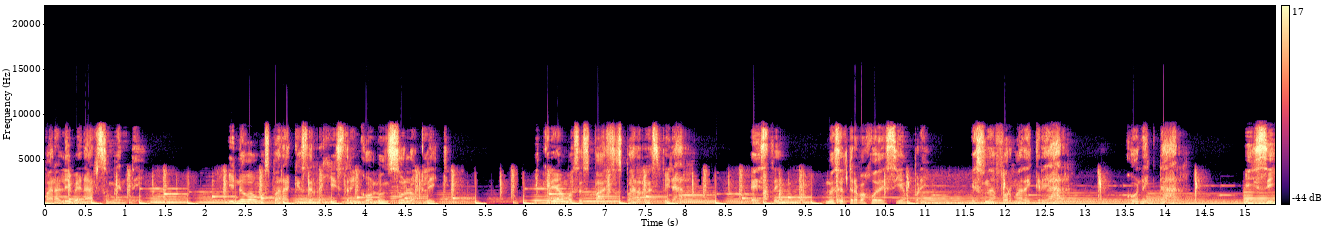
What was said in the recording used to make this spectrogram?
para liberar su mente. Y no vamos para que se registren con un solo clic espacios para respirar. Este no es el trabajo de siempre, es una forma de crear, conectar y sí,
